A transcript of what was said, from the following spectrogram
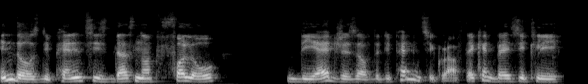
in those dependencies does not follow the edges of the dependency graph. They can basically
